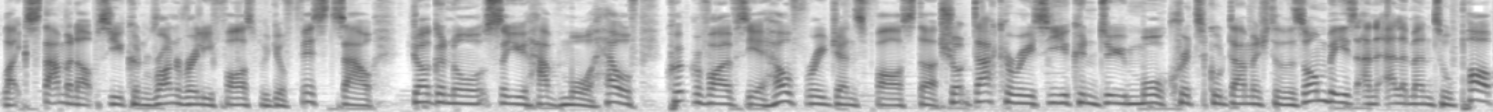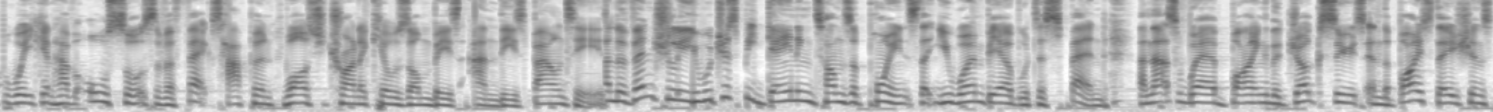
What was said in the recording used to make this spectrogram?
like Stamina Up, so you can run really fast with your fists out, Juggernaut, so you have more health, Quick Revive, so your health regens faster, Shot Daiquiri, so you can do more critical damage to the zombies, and Elemental Pop, where you can have all sorts of effects happen whilst you're trying to kill zombies and these bounties. And eventually, you will just be gaining tons of points that you won't be able to spend, and that's where buying the jug suits and the buy stations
